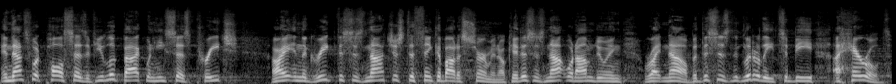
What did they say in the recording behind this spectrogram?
And that's what Paul says. If you look back when he says preach, all right, in the Greek, this is not just to think about a sermon, okay? This is not what I'm doing right now, but this is literally to be a herald.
